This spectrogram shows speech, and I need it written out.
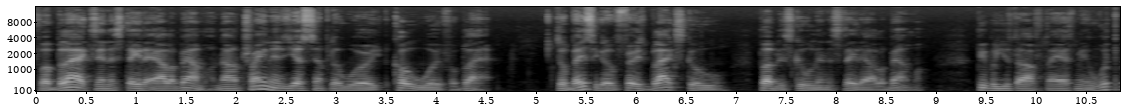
for blacks in the state of Alabama. Now, training is just simply a word, code word for black. So basically, the first black school, public school in the state of Alabama. People used to often ask me, what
